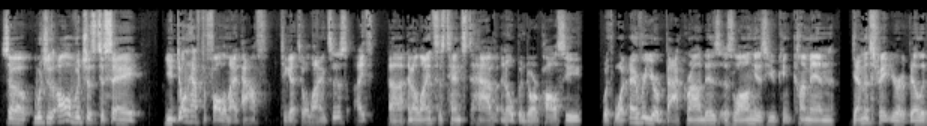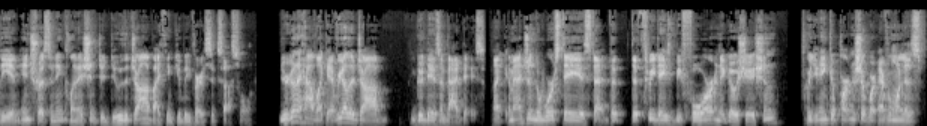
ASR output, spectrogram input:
So, which is all of which is to say, you don't have to follow my path to get to alliances. I, uh, and alliances tends to have an open door policy with whatever your background is, as long as you can come in, demonstrate your ability and interest and inclination to do the job, I think you'll be very successful. You're going to have like every other job, good days and bad days. Like imagine the worst day is that the, the three days before a negotiation where you ink a partnership where everyone is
